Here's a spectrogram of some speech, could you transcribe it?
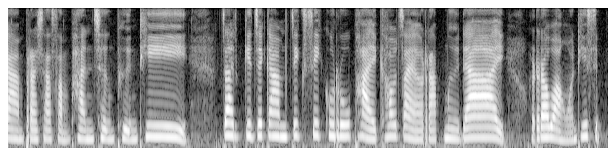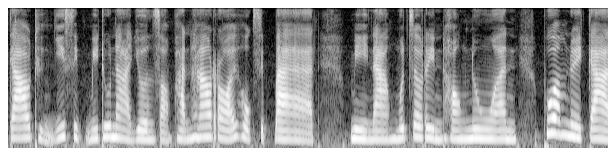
การประชาสัมพันธ์เชิงพื้นที่ จัดกิจกรรมจิกซิกรู้ภัยเข้าใจรับมือได้ ระหว่างวันที่ 19 ถึง 20 มิถุนายน 2568 มีนางมุจรินทองนวลผู้อำนวยการ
